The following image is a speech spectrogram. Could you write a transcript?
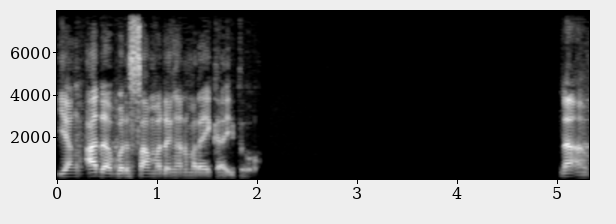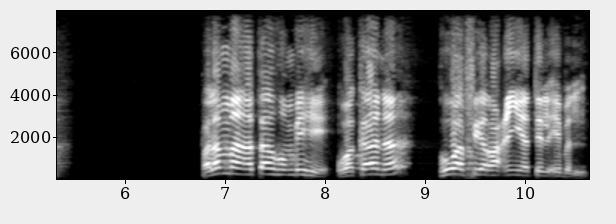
yang ada bersama dengan mereka itu. Naam. Falamma atahum bihi wa kana huwa fi ra'iyatil ibl.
